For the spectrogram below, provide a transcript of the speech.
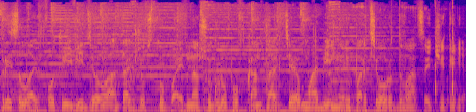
Присылай фото и видео, а также вступай в нашу группу ВКонтакте «Мобильный репортер 24».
